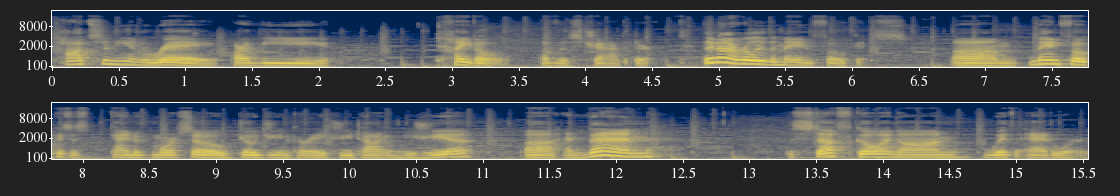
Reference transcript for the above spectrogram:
Hatsumi and Rei are the title of this chapter, they're not really the main focus. Um, main focus is kind of more so Joji and Kureishi talking to Jia, uh, and then the stuff going on with Edward.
